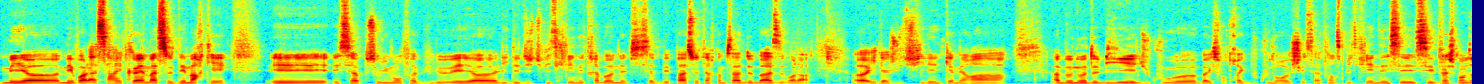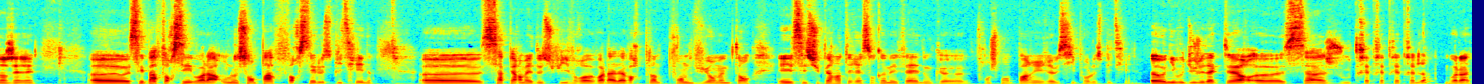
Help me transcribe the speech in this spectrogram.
Mais, euh, mais voilà, ça arrive quand même à se démarquer et, c'est absolument fabuleux. Et euh, l'idée du split screen est très bonne, même si ça devait pas se faire comme ça de base. Voilà, euh, il a juste filé une caméra à, Benoît Deby et du coup, bah, ils se retrouvent avec beaucoup de rush et ça fait un split screen et c'est vachement bien géré. Euh, c'est pas forcé, voilà, on le sent pas forcé le split screen. Euh, ça permet de suivre, voilà, d'avoir plein de points de vue en même temps et c'est super intéressant comme effet. Donc euh, franchement, pari réussi pour le split screen. au niveau du jeu d'acteur, ça joue très très très très bien, voilà,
